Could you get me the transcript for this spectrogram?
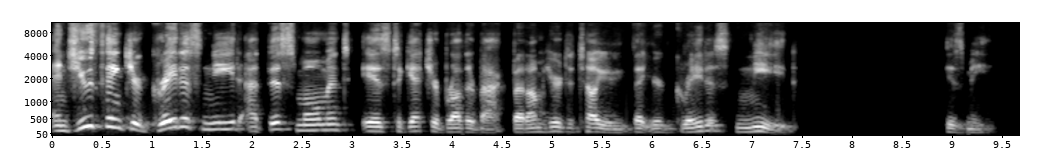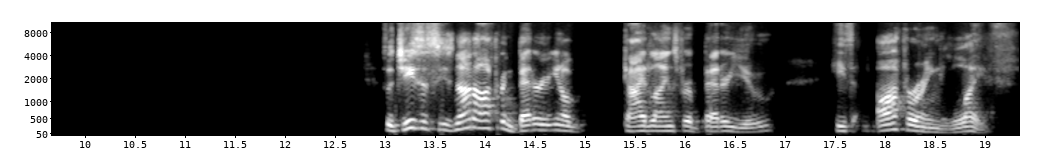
and you think your greatest need at this moment is to get your brother back. But I'm here to tell you that your greatest need is me. So Jesus, he's not offering better, you know, guidelines for a better you. He's offering life.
